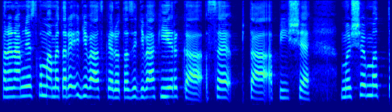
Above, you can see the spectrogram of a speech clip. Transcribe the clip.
Pane náměstku, máme tady i divácké dotazy. Divák Jirka se ptá a píše, MŠMT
